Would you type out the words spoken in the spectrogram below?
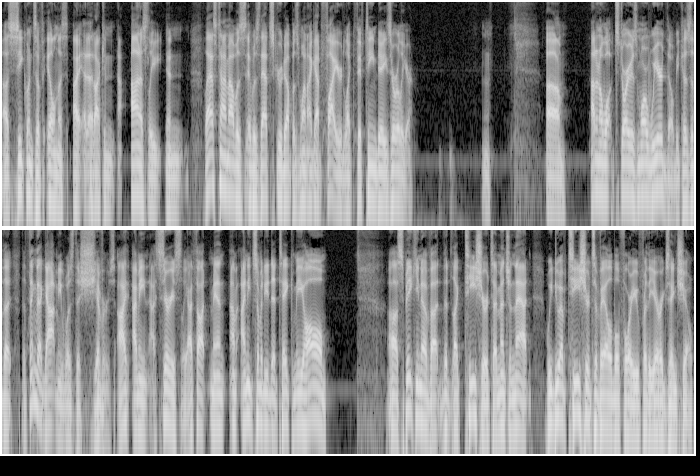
uh, sequence of illness I, that I can honestly. And last time I was it was that screwed up was when I got fired like 15 days earlier. Hmm. Um, I don't know what story was more weird though, because of the the thing that got me was the shivers. I I mean, I, seriously, I thought, man, I, I need somebody to take me home. Uh, speaking of uh, the like T-shirts, I mentioned that we do have T-shirts available for you for the Eric Zane Show.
